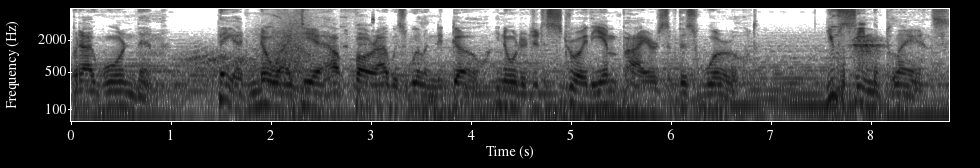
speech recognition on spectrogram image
But I warned them. They had no idea how far I was willing to go in order to destroy the empires of this world. You've seen the plans.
